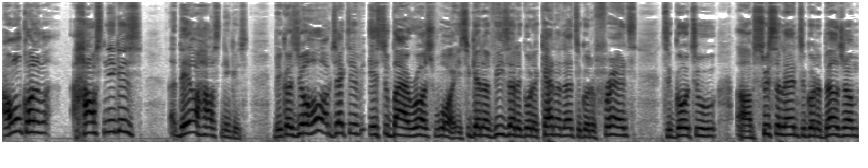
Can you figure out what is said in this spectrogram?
I won't call them house niggas. They are house niggas. Because your whole objective is to buy a rush war. Is to get a visa to go to Canada, to go to France, to go to um, Switzerland, to go to Belgium.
